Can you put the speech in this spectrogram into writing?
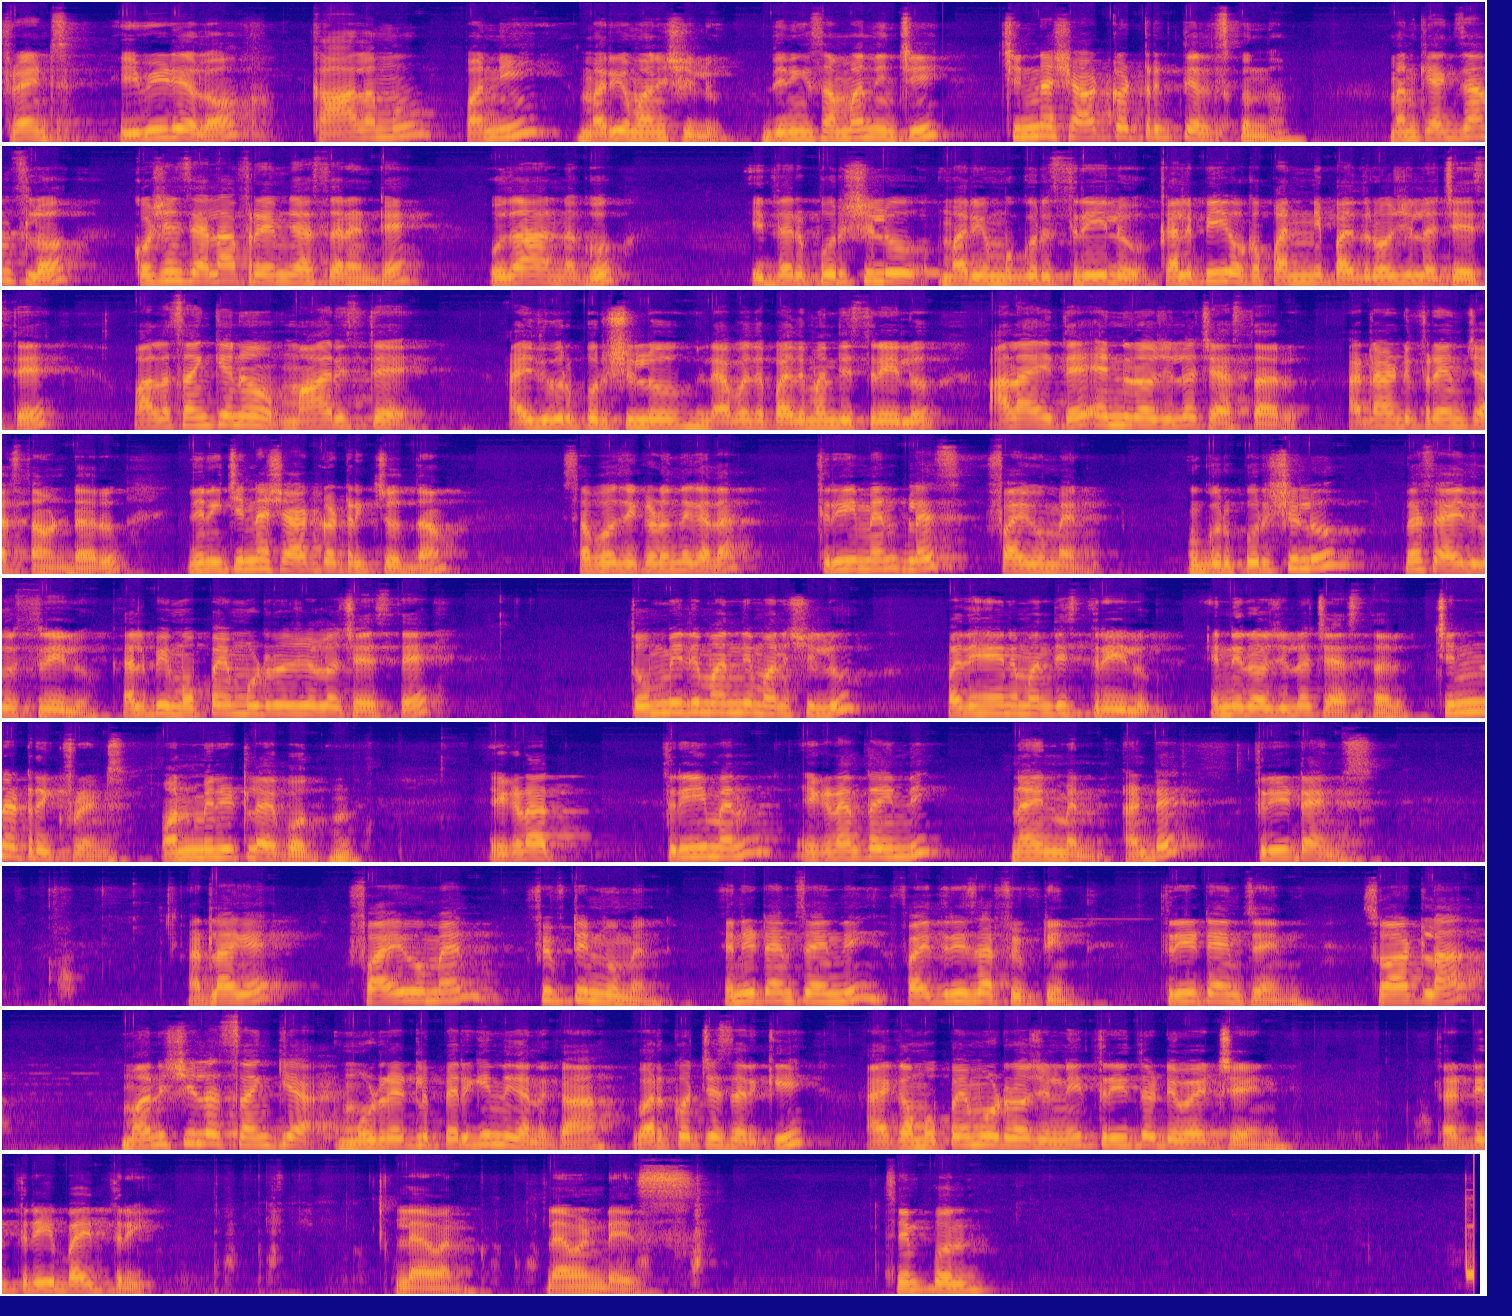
Friends ఈ వీడియోలో కాలము పని మరియు మనుషులు. దీనికి సంబంధించి చిన్న షార్ట్ కట్ ట్రిక్ తెలుసుకుందాం. మనకి ఎగ్జామ్స్లో క్వశ్చన్స్ ఎలా ఫ్రేమ్ చేస్తారంటే ఉదాహరణకు ఇద్దరు పురుషులు మరియు ముగ్గురు స్త్రీలు కలిపి ఒక పనిని పది రోజుల్లో చేస్తే వాళ్ళ సంఖ్యను మారిస్తే ఐదుగురు పురుషులు లేకపోతే పది మంది స్త్రీలు అలా అయితే ఎన్ని రోజుల్లో చేస్తారు? అట్లాంటి ఫ్రేమ్ చేస్తూ ఉంటారు. దీనికి చిన్న షార్ట్ కట్ ట్రిక్ చూద్దాం. సపోజ్ ఇక్కడ ఉంది కదా three men plus five men ముగ్గురు పురుషులు ప్లస్ ఐదుగురు స్త్రీలు. కలిపి ముప్పై మూడు రోజుల్లో చేస్తే తొమ్మిది మంది మనుషులు పదిహేను మంది స్త్రీలు ఎన్ని రోజుల్లో చేస్తారు? చిన్న ట్రిక్ ఫ్రెండ్స్ వన్ మినిట్లో అయిపోతుంది. ఇక్కడ త్రీ మెన్ ఇక్కడ ఎంత అయింది? నైన్ మెన్ అంటే త్రీ టైమ్స్ అట్లాగే ఫైవ్ ఉమెన్ ఫిఫ్టీన్ ఉమెన్ ఎన్ని టైమ్స్ అయింది? Five threes are fifteen three times అయింది. సో అట్లా మనుషుల సంఖ్య మూడు రెట్లు పెరిగింది కనుక వర్క్ వచ్చేసరికి ఆ యొక్క ముప్పై మూడు రోజుల్ని త్రీతో డివైడ్ చేయండి. Thirty three by three. Eleven. Eleven days. Simple.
